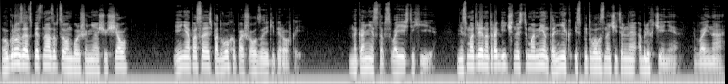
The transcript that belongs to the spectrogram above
Угрозы от спецназовца он больше не ощущал и, не опасаясь подвоха, пошел за экипировкой. Наконец-то в своей стихии. Несмотря на трагичность момента, Ник испытывал значительное облегчение. Война.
